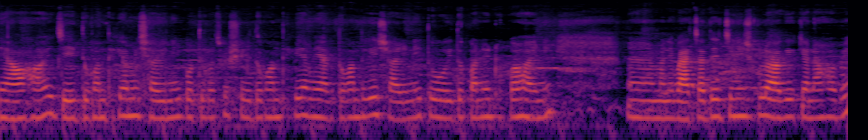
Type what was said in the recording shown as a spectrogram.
নেওয়া হয়। যেই দোকান থেকে আমি শাড়ি নিই প্রতি বছর, সেই দোকান থেকে আমি এক দোকান থেকেই শাড়ি নিই। তো ওই দোকানে ঢোকা হয়নি। মানে বাচ্চাদের জিনিসগুলো আগে কেনা হবে।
